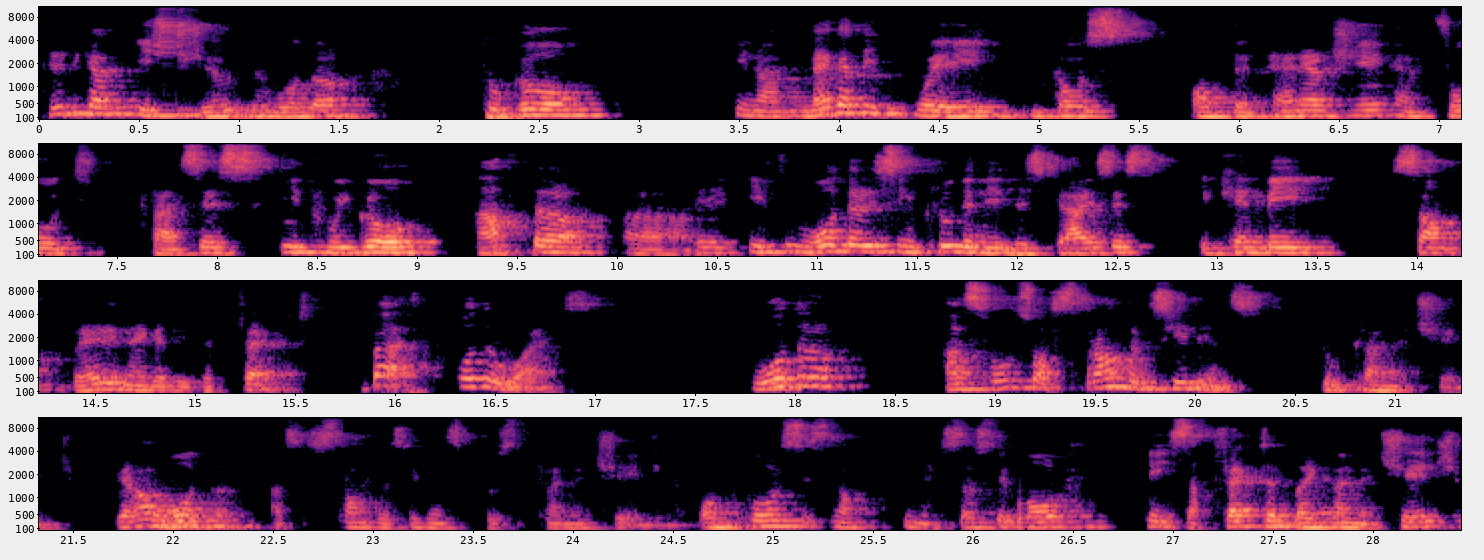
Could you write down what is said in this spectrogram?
critical issue, the water, to go in a negative way because of the energy and food crisis. If we go after, uh, if water is included in this crisis, it can be some very negative effect. But otherwise, water has also a strong resilience to climate change. Groundwater has a strong resilience to climate change. Of course, it's not inexhaustible, it's affected by climate change,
